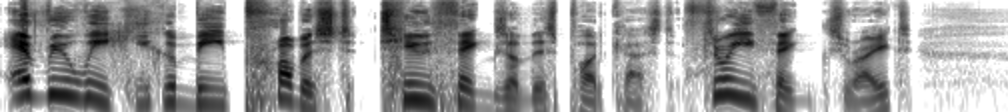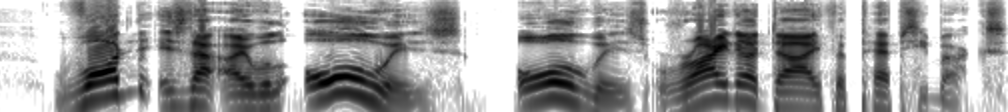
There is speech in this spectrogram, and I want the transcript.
every week, you can be promised two things on this podcast. Three things, right? One is that I will always, always ride or die for Pepsi Max.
